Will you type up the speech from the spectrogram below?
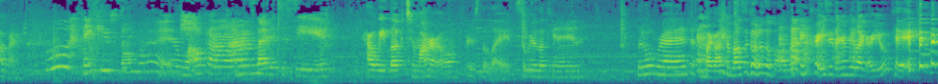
Okay. Ooh, thank you so much. You're welcome. I'm excited to see how we look tomorrow. Where's the light? So we're looking little red. Oh my gosh, I'm about to go to the mall looking crazy. They're gonna be like, are you okay?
